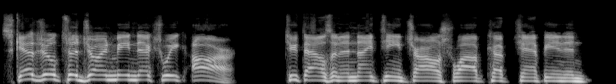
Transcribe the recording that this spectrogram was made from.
Scheduled to join me next week are 2019 Charles Schwab Cup champion and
